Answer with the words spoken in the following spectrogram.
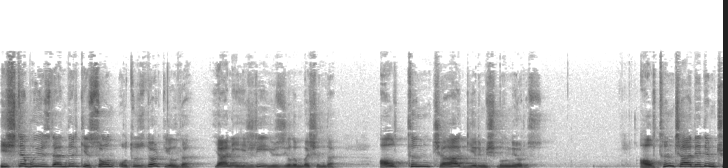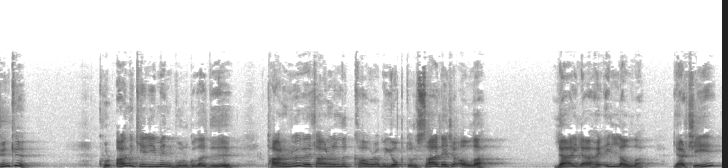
İşte bu yüzdendir ki son 34 yılda yani Hicri yüzyılın başında altın çağa girmiş bulunuyoruz. Altın çağ dedim çünkü Kur'an-ı Kerim'in vurguladığı Tanrı ve Tanrılık kavramı yoktur. Sadece Allah. La ilahe illallah. Gerçeği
